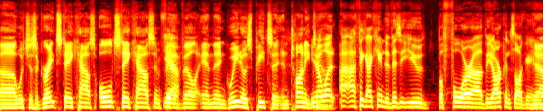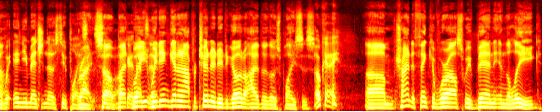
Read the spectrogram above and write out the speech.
uh, which is a great steakhouse, old steakhouse in Yeah. Fayetteville, and then Guido's Pizza in Tawny You know what? I, I think I came to visit you before uh, the Arkansas game, Yeah. and, you mentioned those two places. Right. So, but okay, we, we didn't get an opportunity to go to either of those places. Okay. Um, trying to think of where else we've been in the league.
